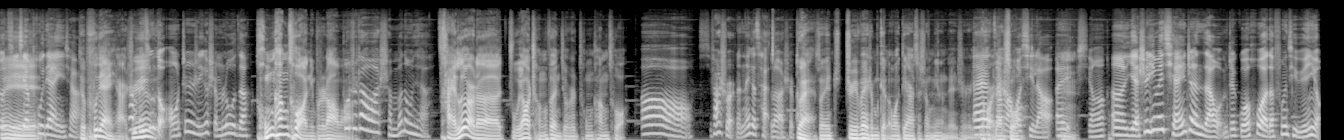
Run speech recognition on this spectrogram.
就提前铺垫一下。对，铺垫一下。至于听懂，这是一个什么路子？酮康唑，你不知道吗？不知道啊，什么东西啊？彩乐的主要成分就是酮康唑。哦，洗发水的那个彩乐是吧？对，所以至于为什么给了我第二次生命，这是一哎，会儿再说。细聊。哎，嗯行，嗯、也是因为前一阵子啊，我们这国货的风起云涌，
